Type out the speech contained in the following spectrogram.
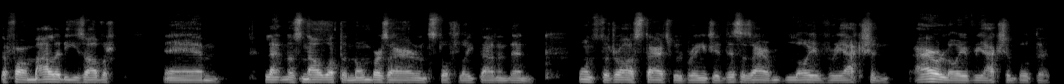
the formalities of it, um, letting us know what the numbers are and stuff like that. And then once the draw starts, we'll bring it to you. This is our live reaction, our live reaction, but the,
